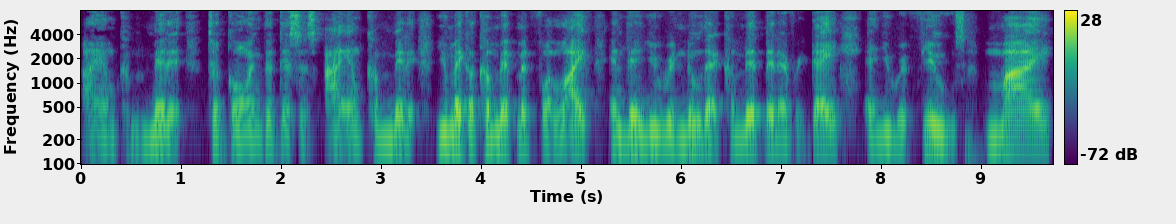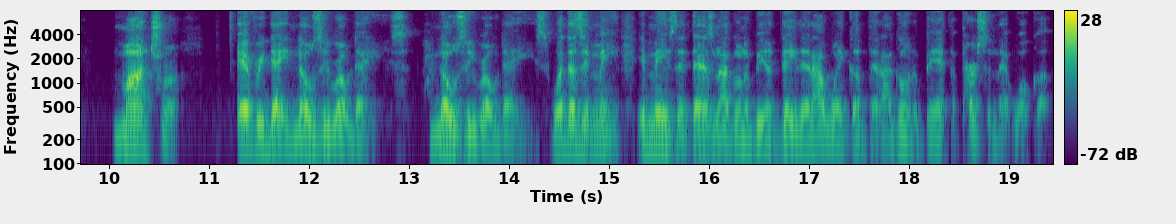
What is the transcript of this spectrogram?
I am committed to going the distance. I am committed. You make a commitment for life and then you renew that commitment every day and you refuse. My mantra every day, no zero days no zero days. What does it mean? It means that there's not going to be a day that I wake up that I go to bed the person that woke up.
